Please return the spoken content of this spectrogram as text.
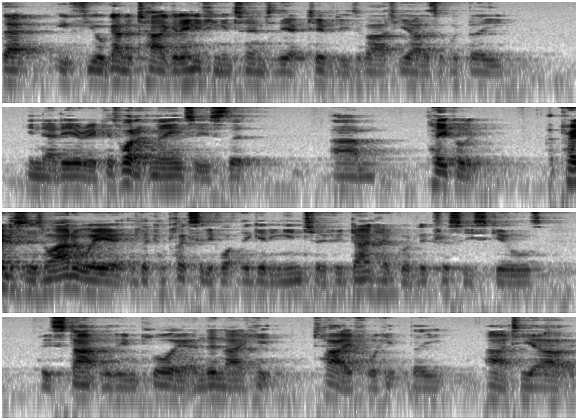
that if you're going to target anything in terms of the activities of RTOs, it would be in that area. Because what it means is that um, people, apprentices who aren't aware of the complexity of what they're getting into, who don't have good literacy skills, who start with the employer and then they hit TAFE or hit the RTO,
